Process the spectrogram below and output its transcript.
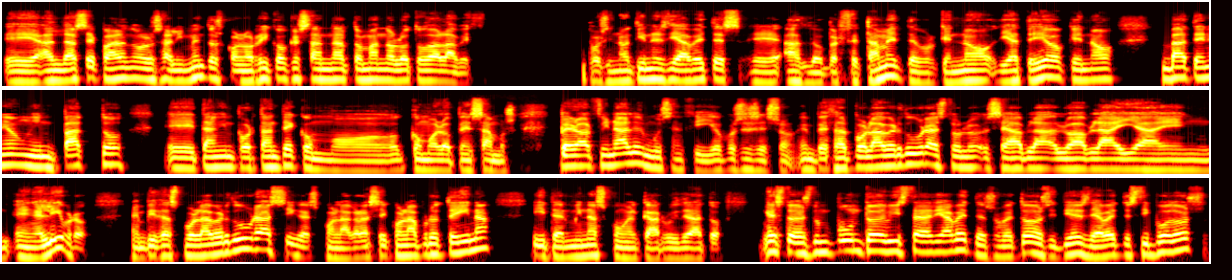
eh, andar separando los alimentos con lo rico que es andar tomándolo todo a la vez pues si no tienes diabetes, eh, hazlo perfectamente, porque no, ya te digo que no va a tener un impacto eh, tan importante como, como lo pensamos. Pero al final es muy sencillo, pues es eso, empezar por la verdura, esto lo, se habla, lo habla ya en, en el libro. Empiezas por la verdura, sigues con la grasa y con la proteína y terminas con el carbohidrato. Esto desde un punto de vista de diabetes, sobre todo si tienes diabetes tipo 2,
